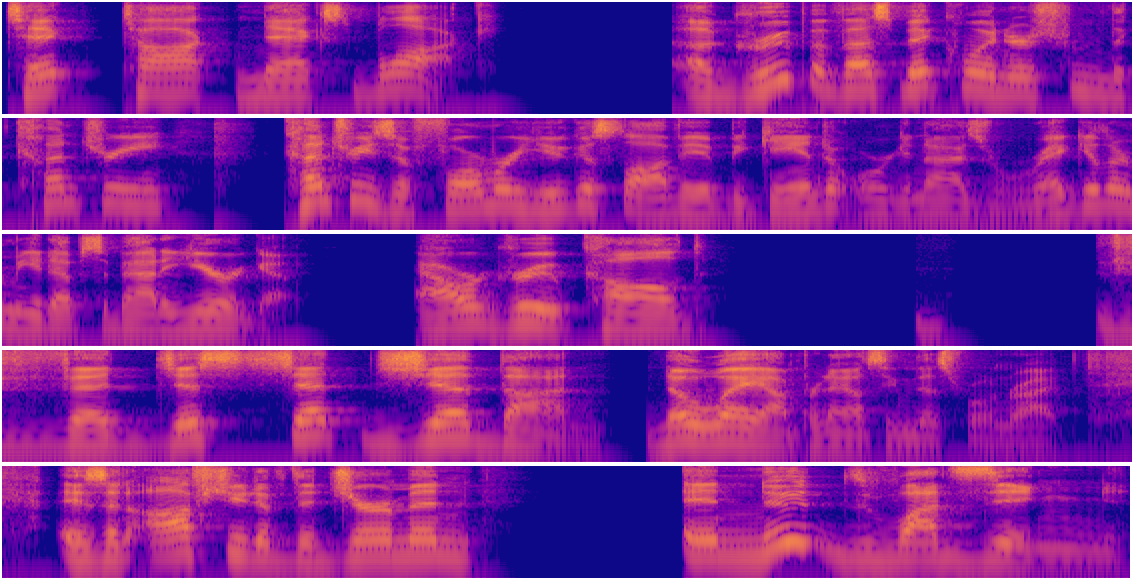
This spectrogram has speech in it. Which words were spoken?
Tick tock next block. A group of us Bitcoiners from the country countries of former Yugoslavia began to organize regular meetups about a year ago. Our group called Vegisjetjedan, no way I'm pronouncing this one right, is an offshoot of the German Inudwadzing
